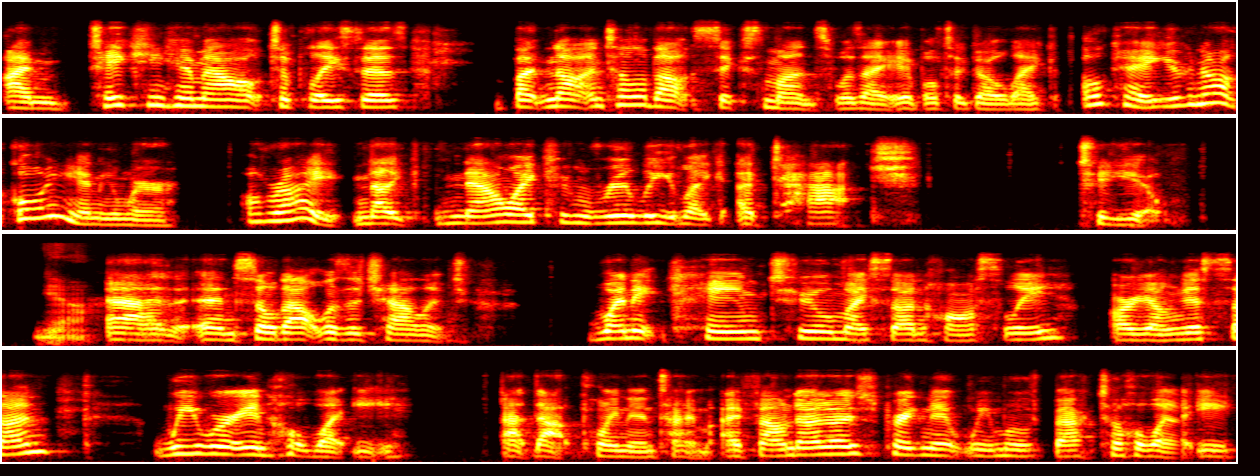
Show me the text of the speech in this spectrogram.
I'm taking him out to places, but not until about six months was I able to go like, okay, you're not going anywhere all right. Like now i can really like attach to you. Yeah. And and so that was a challenge. When it came to my son hosley our youngest son we were in hawaii at that point in time. I found out i was pregnant. We moved back to hawaii.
